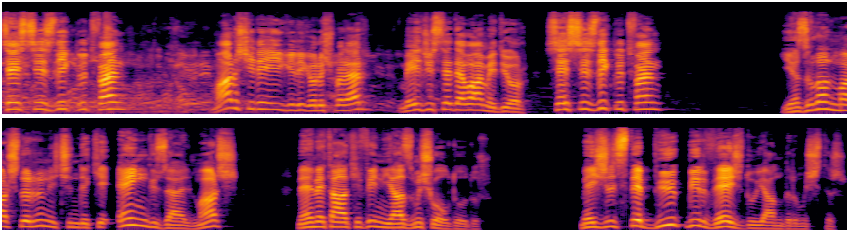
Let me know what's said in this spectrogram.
Sessizlik lütfen. Marş ile ilgili görüşmeler mecliste devam ediyor. Sessizlik lütfen. Yazılan marşlarının içindeki en güzel marş Mehmet Akif'in yazmış olduğudur. Mecliste büyük bir vecd uyandırmıştır.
